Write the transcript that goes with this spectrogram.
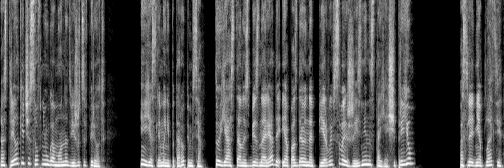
А стрелки часов неугомонно движутся вперед. И если мы не поторопимся, то я останусь без наряда и опоздаю на первый в своей жизни настоящий прием. Последнее платье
